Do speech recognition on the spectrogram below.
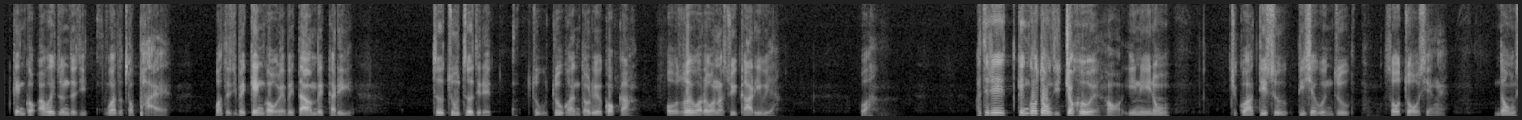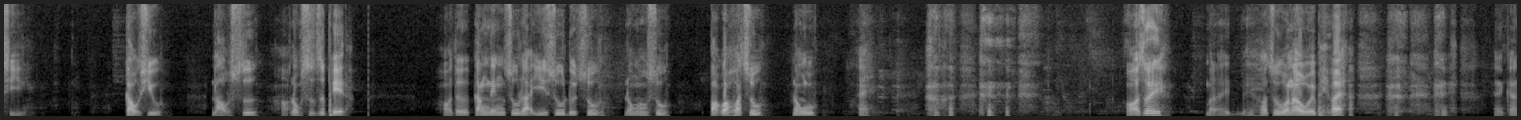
建国啊，迄阵就是我著独派，我就是要建国诶，要台湾要家己做主做一个主主权独立诶国家。哦，所以我就往那随加入啊，哇！啊，啊，这个建国党是足好诶吼，因为拢一寡知识知识分子所组成诶，拢是教授、老师，吼，拢师资配啦。吼，都工程师啦、医师、律师、拢有师，包括法师拢有，哎，哦，所以，本来法师我那有诶袂歹啊，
